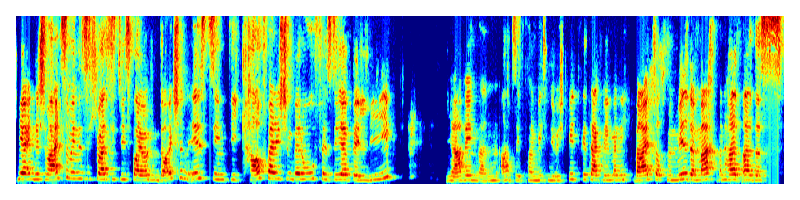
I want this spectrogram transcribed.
hier in der Schweiz zumindest, ich weiß nicht, wie es bei euch in Deutschland ist, sind die kaufmännischen Berufe sehr beliebt. Ja, wenn man, also jetzt mal ein bisschen überspitzt gesagt, wenn man nicht weiß, was man will, dann macht man halt mal das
